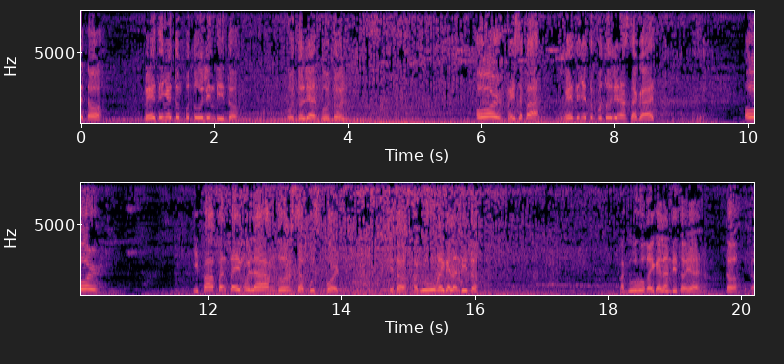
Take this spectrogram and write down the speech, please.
Ito. Pwede nyo itong putulin dito. Putol yan, putol. Or, may isa pa. Pwede nyo itong putulin ng sagad. Or, ipapantay mo lang doon sa busport. Dito, maghuhukay ka lang dito. Maghuhukay ka lang dito, yan. Ito, ito.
